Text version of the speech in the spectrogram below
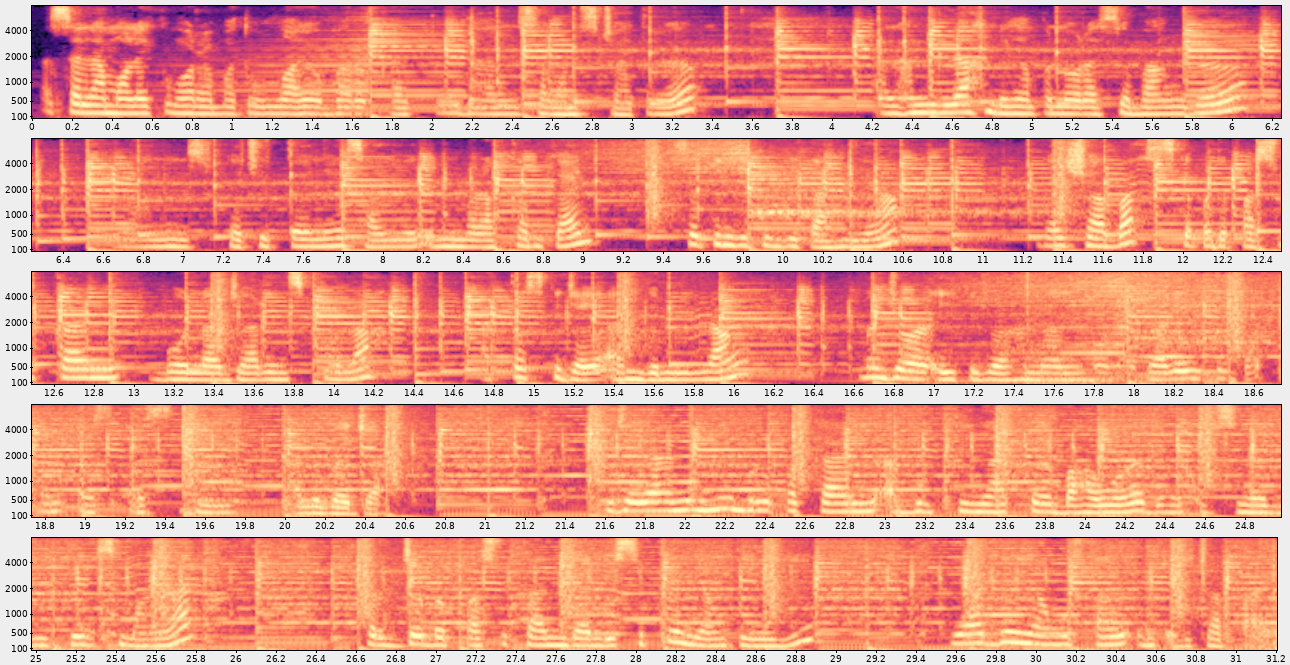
Assalamualaikum warahmatullahi wabarakatuh dan salam sejahtera. Alhamdulillah dengan penuh rasa bangga dan sukacitanya saya ingin merakamkan setinggi-tinggi tahniah dan syabas kepada pasukan bola jaring sekolah atas kejayaan gemilang menjuarai kejohanan bola jaring tingkat MSSD Alu Gajah. Kejayaan ini merupakan bukti nyata bahawa dengan usaha gigih semangat, kerja berpasukan dan disiplin yang tinggi, tiada yang mustahil untuk dicapai.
